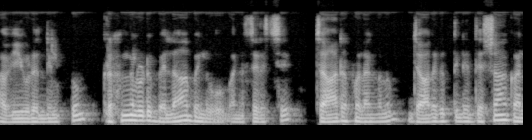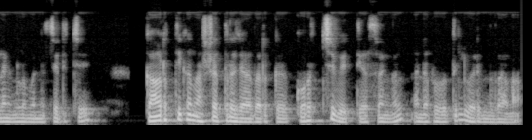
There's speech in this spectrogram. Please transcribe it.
അവയുടെ നിൽപ്പും ഗ്രഹങ്ങളുടെ ബലാബലവും അനുസരിച്ച് ചാരഫലങ്ങളും ജാതകത്തിന്റെ ദശാകാലങ്ങളും അനുസരിച്ച് കാർത്തിക നക്ഷത്ര ജാതർക്ക് കുറച്ച് വ്യത്യാസങ്ങൾ അനുഭവത്തിൽ വരുന്നതാണ്.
